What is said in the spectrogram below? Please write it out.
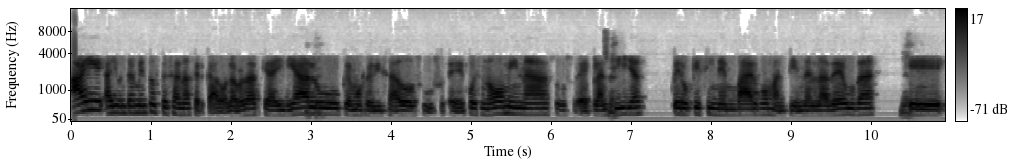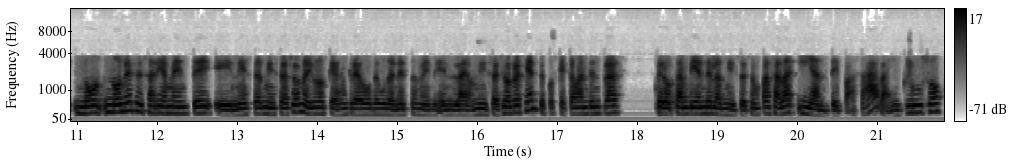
Hay ayuntamientos que se han acercado, la verdad que hay diálogo, que hemos revisado sus eh, pues nóminas, sus plantillas, pero que sin embargo mantienen la deuda. Eh, no no necesariamente en esta administración, hay unos que han creado deuda en esta en la administración reciente, pues que acaban de entrar, pero también de la administración pasada y antepasada incluso,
